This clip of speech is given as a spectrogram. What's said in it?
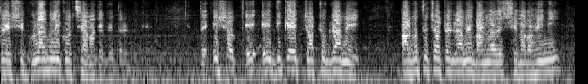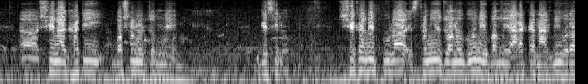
তো এসে গুলাগুলি করছে আমাদের ভেতরে ঢুকে। তো এইসব এ- এইদিকে চট্টগ্রামে পার্বত্য চট্টগ্রামে বাংলাদেশ সেনাবাহিনী সেনা ঘাঁটি বসানোর জন্য গেছিল। সেখানে পুরা স্থানীয় জনগণ এবং আরাকান আর্মি ওরা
